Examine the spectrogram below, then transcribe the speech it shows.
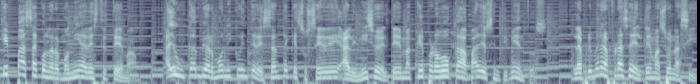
¿Qué pasa con la armonía de este tema? Hay un cambio armónico interesante que sucede al inicio del tema que provoca varios sentimientos. La primera frase del tema suena así.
